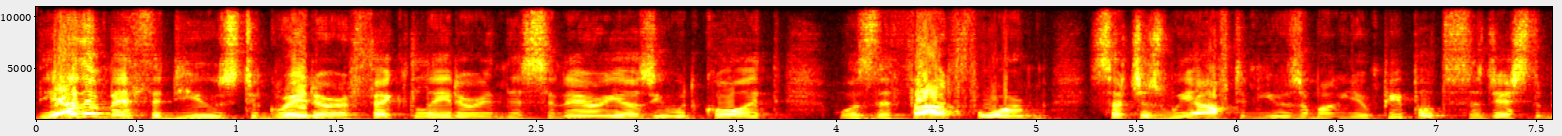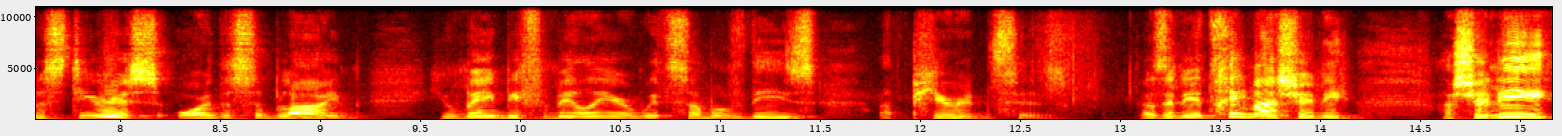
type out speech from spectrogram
The other method used to greater effect later in this scenario, as you would call it, was the thought form, such as we often use among your people to suggest the mysterious or the sublime. You may be familiar with some of these appearances. אז אני אתחיל מהשני. השני,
